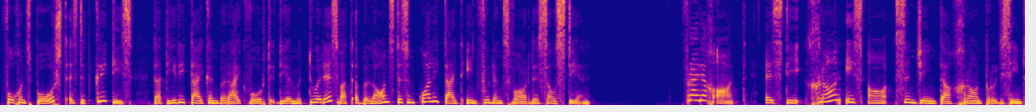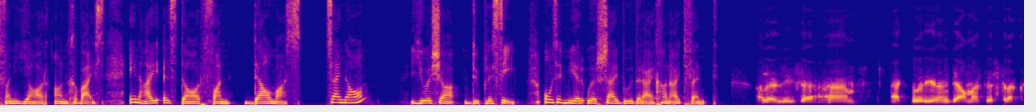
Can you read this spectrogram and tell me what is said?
Volgens Borst is dit krities dat hierdie teiken bereik word deur metodes wat 'n balans tussen kwaliteit en voedingswaarde sal steun. Vrydag aand is die Graan SA Syngenta graanprodusent van die jaar aangewys en hy is daar van Delmas. Sy naam? Josha Du Plessis. Ons het meer oor sy boerdery gaan uitvind. Hallo Lise, ehm um, ek boer hier in Delmas distrik.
